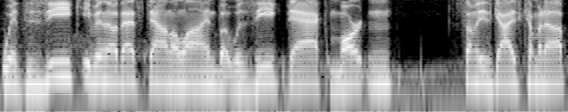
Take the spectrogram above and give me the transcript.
with Zeke, even though that's down the line, but with Zeke, Dak, Martin, some of these guys coming up,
